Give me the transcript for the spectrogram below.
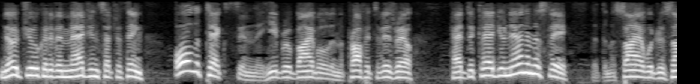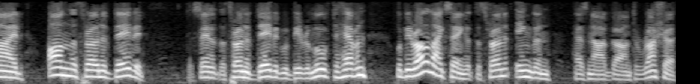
No Jew could have imagined such a thing. All the texts in the Hebrew Bible and the prophets of Israel had declared unanimously that the Messiah would reside on the throne of David. To say that the throne of David would be removed to heaven would be rather like saying that the throne of England has now gone to Russia.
